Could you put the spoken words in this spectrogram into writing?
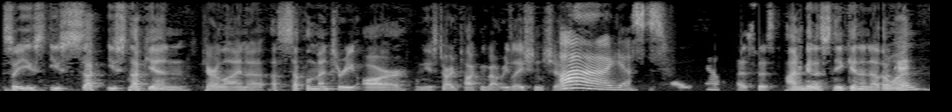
So you you suck you snuck in Karoline a, a supplementary R when you started talking about relationship. Ah, yes as this. I'm going to sneak in another okay. one,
